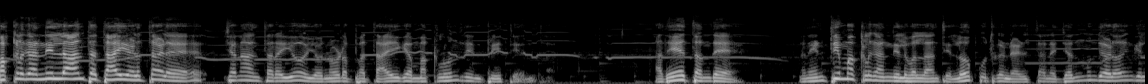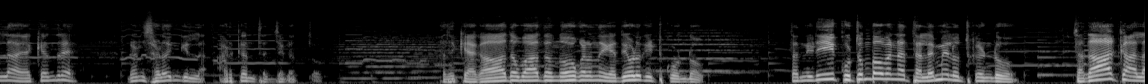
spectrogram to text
ಮಕ್ಳಿಗೆ ಅನ್ನಿಲ್ಲ ಅಂತ ತಾಯಿ ಹೇಳ್ತಾಳೆ, ಜನ ಅಂತಾರೆ, ಅಯ್ಯೋ ಅಯ್ಯೋ, ನೋಡಪ್ಪ, ತಾಯಿಗೆ ಮಕ್ಕಳು ಅಂದ್ರೆ ನಿನ್ ಪ್ರೀತಿ ಅಂತ. ಅದೇ ತಂದೆ, ನನ್ನ ಹೆಂಡತಿ ಮಕ್ಳಿಗೆ ಅನ್ನಿಲ್ವಲ್ಲ ಅಂತ ಎಲ್ಲೋ ಕೂತ್ಕೊಂಡು ಹೇಳ್ತಾನೆ. ಜನ ಮುಂದೆ ಹೇಳೋಂಗಿಲ್ಲ, ಯಾಕೆಂದ್ರೆ ಗಂಡಸು ಹೇಳೋಂಗಿಲ್ಲ, ಅಡ್ಕಂತ ಜಗತ್ತು. ಅದಕ್ಕೆ ಅಗಾಧವಾದ ನೋವುಗಳನ್ನು ಎದೆಯೊಳಗೆ ಇಟ್ಕೊಂಡು, ತನ್ನ ಇಡೀ ಕುಟುಂಬವನ್ನ ತಲೆ ಮೇಲೆ ಹೊತ್ಕೊಂಡು ಸದಾ ಕಾಲ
